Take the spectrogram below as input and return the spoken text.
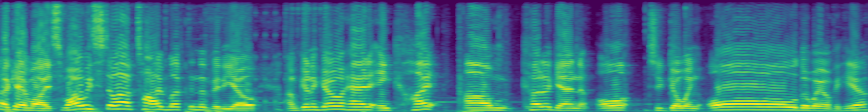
Okay, boys, while we still have time left in the video, I'm gonna go ahead and cut, um, cut again all to going all the way over here.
